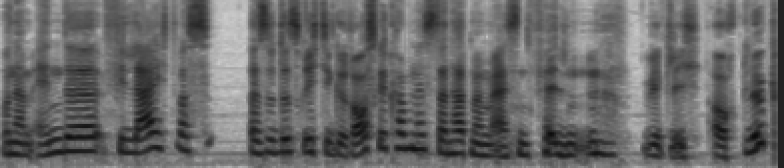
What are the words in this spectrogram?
und am Ende vielleicht was, also das Richtige rausgekommen ist, dann hat man in meisten Fällen wirklich auch Glück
